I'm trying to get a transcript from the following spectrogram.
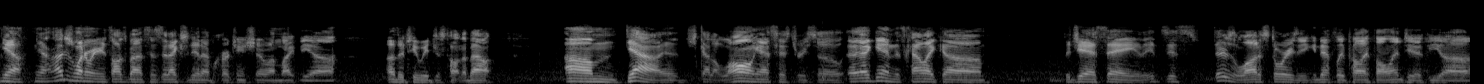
Yeah, yeah. I just wondering what your thoughts about it since it actually did have a cartoon show, unlike the uh, other two we just talked about. Um, yeah, it's got a long ass history. So again, it's kind of like uh, the JSA. It's it's there's a lot of stories that you can definitely probably fall into if you uh,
